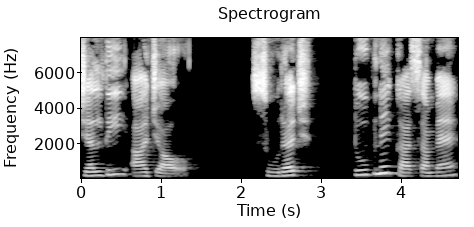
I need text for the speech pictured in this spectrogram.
जल्दी आ जाओ, सूरज डूबने का समय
